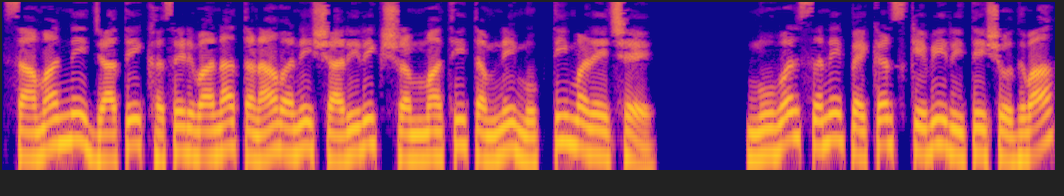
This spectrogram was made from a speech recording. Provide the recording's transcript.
સામાનને જાતે ખસેડવાના તણાવ અને શારીરિક શ્રમમાંથી તમને મુક્તિ મળે છે. મૂવર્સ અને પેકર્સ કેવી રીતે શોધવા?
